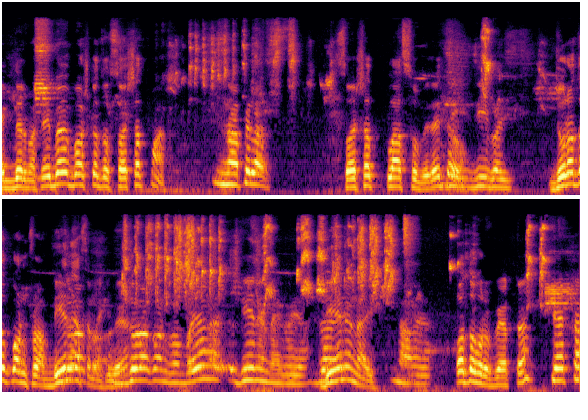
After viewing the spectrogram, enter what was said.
এক দেড় মাস। এইভাবে বয়স কত? ছয় সাত মাস? না প্লাস ছয় সাত প্লাস হবে তাই তো? জি ভাই। জোড়া তো কনফার্ম ডিএনএ আছে নাকি ভাই? জোড়া কনফার্ম ভাইয়া ডিএনএ নাই ভাইয়া। ডিএনএ নাই? না ভাইয়া। কত পড়বে পেয়ারটা পেয়ারটা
